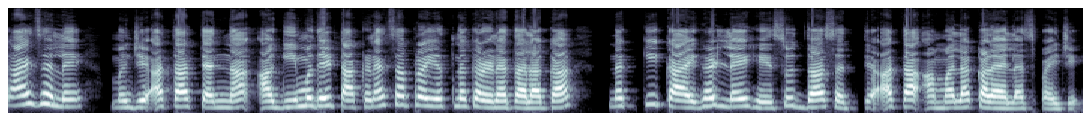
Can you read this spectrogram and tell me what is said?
काय झालंय? म्हणजे आता त्यांना आगीमध्ये टाकण्याचा प्रयत्न करण्यात आला का? नक्की काय घडलंय हे सुद्धा सत्य आता आम्हाला कळायलाच पाहिजे.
